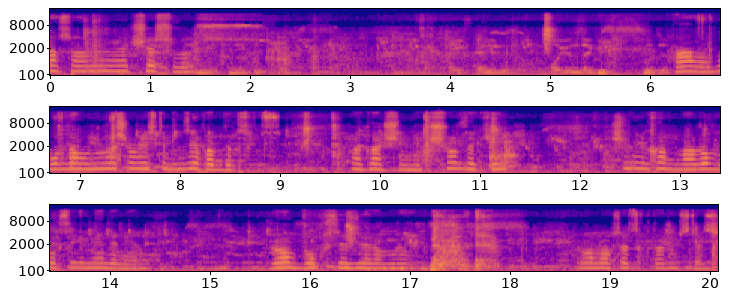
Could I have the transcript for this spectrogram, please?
Ondan sonra açıyorsunuz. Ha buradan bunları şimdi istediğinizi yapabilirsiniz. Bakın şimdi şuradaki şimdi kanalına Roblox'a girmeyi deniyorum. Roblox yazıyorum buraya. Roblox'a tıkladım istersen.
